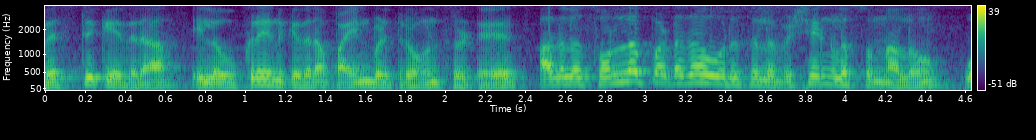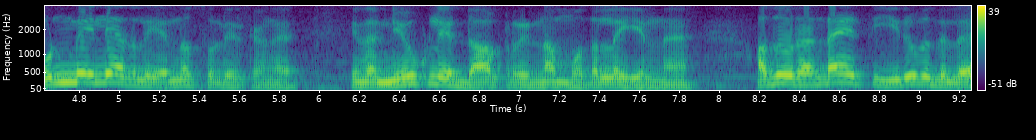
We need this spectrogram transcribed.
வெஸ்ட்டுக்கு எதிராக இல்லை உக்ரைனுக்கு எதிராக பயன்படுத்துவாங்கன்னு சொல்லிட்டு அதில் சொல்லப்பட்டதாக ஒரு சில விஷயங்களை சொன்னாலும் உண்மையிலேயே அதில் என்ன சொல்லியிருக்காங்க? இந்த நியூக்ளியர் டாக்டரின்னா முதல்ல என்ன? அதுவும் ரெண்டாயிரத்தி இருபதில்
